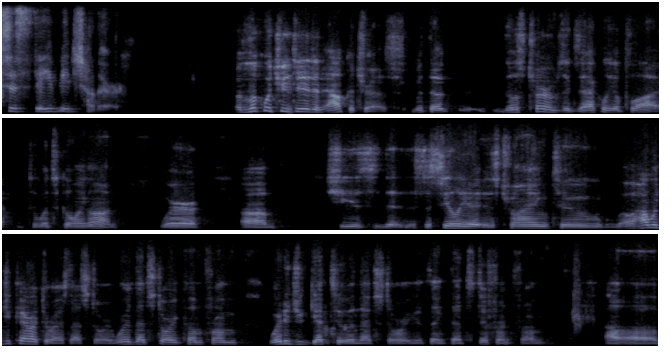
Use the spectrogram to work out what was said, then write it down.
to save each other. But look what you did in Alcatraz with the, those terms exactly apply to what's going on where um, she's the, Cecilia is trying to. How would you characterize that story? Where did that story come from? Where did you get to in that story? You think that's different from uh,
